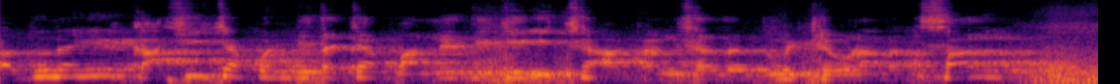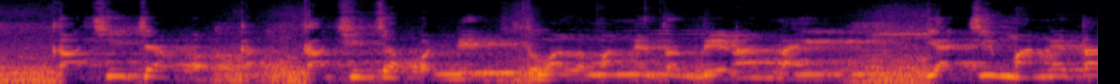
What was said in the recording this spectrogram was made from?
अजूनही काशीच्या पंडिताच्या मान्यतेची इच्छा आकांक्षा जर तुम्ही ठेवणार असाल काशीच्या का- काशीचा पंडित तुम्हाला मान्यता देणार नाही याची मान्यता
